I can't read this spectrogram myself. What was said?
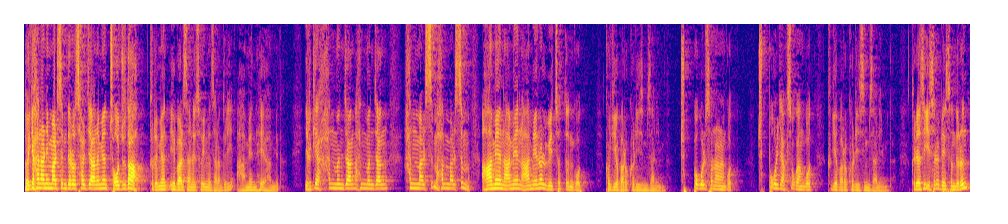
너희가 하나님 말씀대로 살지 않으면 저주다. 그러면 예발산에 서 있는 사람들이 아멘 해야 합니다. 이렇게 한 문장, 한 문장, 한 말씀, 한 말씀, 아멘, 아멘, 아멘을 외쳤던 곳, 거기가 바로 그리심산입니다. 축복을 선언한 곳, 축복을 약속한 곳 그게 바로 그리심산입니다. 그래서 이스라엘 백성들은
